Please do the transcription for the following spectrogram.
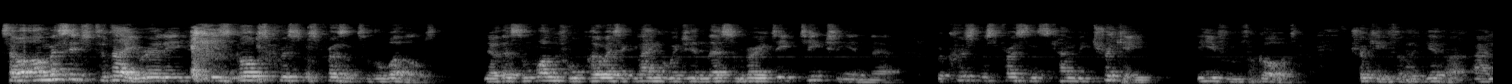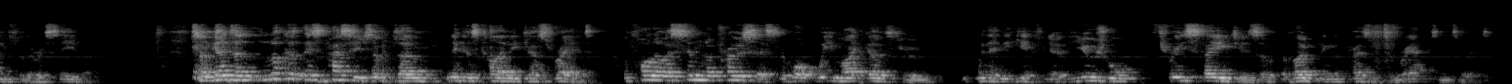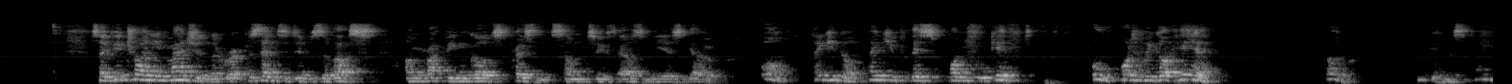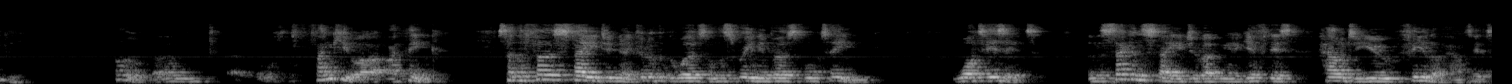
So our message today really is God's Christmas present to the world. You know, there's some wonderful poetic language in there, some very deep teaching in there. But Christmas presents can be tricky, even for God, tricky for the giver and for the receiver. So we're going to look at this passage that um, Nick has kindly just read and follow a similar process to what we might go through with any gift. You know, the usual three stages of, of opening the present and reacting to it. So if you try and imagine the representatives of us unwrapping God's present some 2,000 years ago. Oh, thank you, God. Thank you for this wonderful gift. Oh, what have we got here? Oh, you've given us a baby. Oh, um, thank you, I, I, think. So the first stage, you know, if you look at the words on the screen in verse 14, what is it? And the second stage of opening a gift is how do you feel about it?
